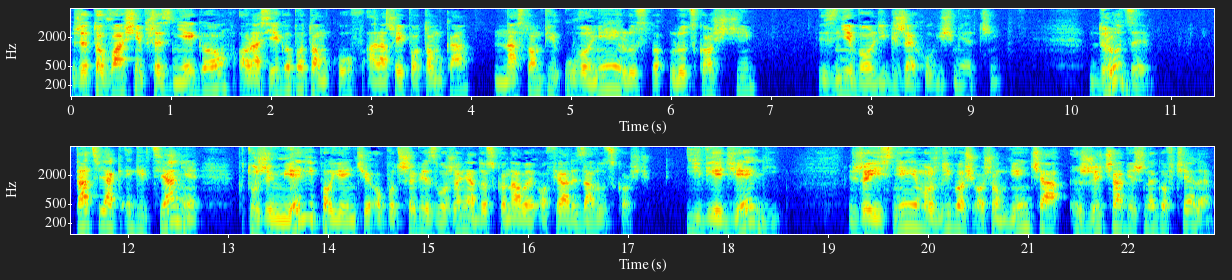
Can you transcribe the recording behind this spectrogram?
że to właśnie przez niego oraz jego potomków, a raczej potomka, nastąpi uwolnienie ludzko- ludzkości z niewoli grzechu i śmierci. Drudzy, tacy jak Egipcjanie, którzy mieli pojęcie o potrzebie złożenia doskonałej ofiary za ludzkość i wiedzieli, że istnieje możliwość osiągnięcia życia wiecznego w ciele.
